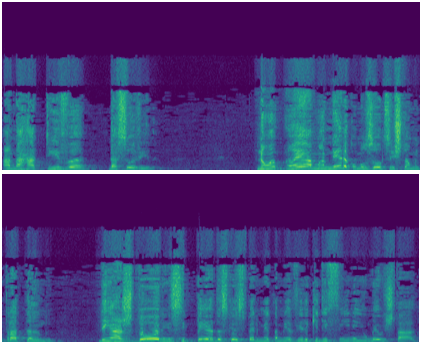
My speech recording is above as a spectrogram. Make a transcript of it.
a narrativa da sua vida. Não é a maneira como os outros estão me tratando, nem as dores e perdas que eu experimento na minha vida que definem o meu estado.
